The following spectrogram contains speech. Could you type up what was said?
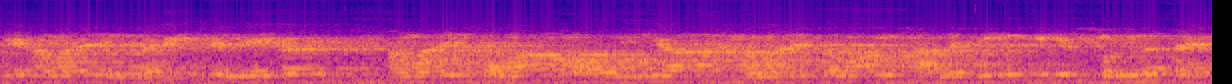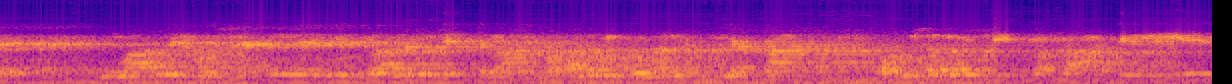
یہ ہمارے نبی سے لے کر ہمارے تمام اولیاء، ہمارے تمام صالحین کی یہ سنت ہے۔ امام حسین نے بھی ظالم کے خلاف علم بلند کیا تھا اور اس کی بقا کے لیے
